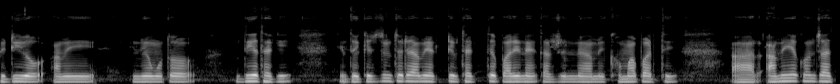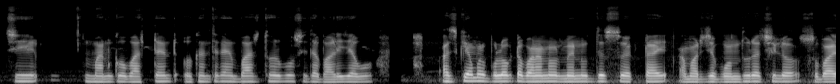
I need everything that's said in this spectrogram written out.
ভিডিও আমি নিয়মিত দিয়ে থাকি। কিন্তু কিছুদিন ধরে আমি অ্যাক্টিভ থাকতে পারি না তার জন্য আমি ক্ষমা প্রার্থী। আর আমি এখন যাচ্ছি মানকো বাস স্ট্যান্ড ওখান থেকে আমি বাস ধরবো সেটা বাড়ি যাব। আজকে আমার ব্লগটা বানানোর মেন উদ্দেশ্য একটাই, আমার যে বন্ধুরা ছিল, সবাই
